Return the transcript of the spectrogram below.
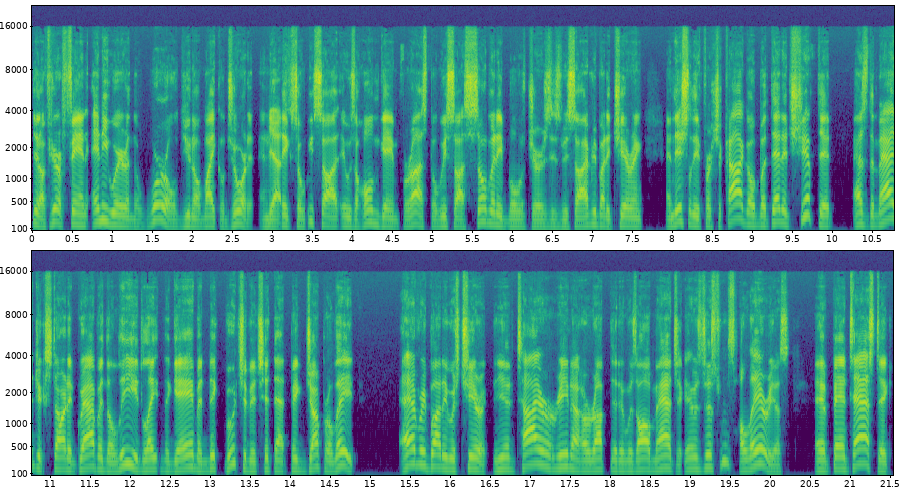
you know, if you're a fan anywhere in the world, you know Michael Jordan. And yes. I think so. We saw it was a home game for us, but we saw so many Bulls jerseys. We saw everybody cheering initially for Chicago, but then it shifted as the Magic started grabbing the lead late in the game, and Nick Vucevic hit that big jumper late. Everybody was cheering. The entire arena erupted. It was all magic. It was just was hilarious and fantastic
